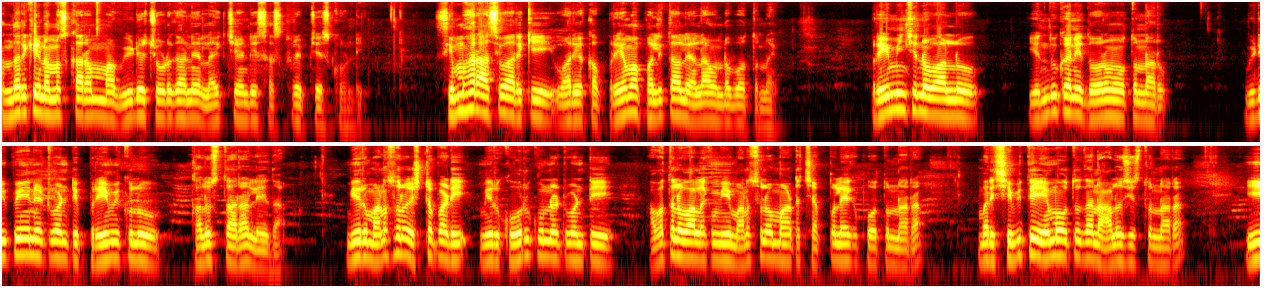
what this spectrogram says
అందరికీ నమస్కారం. మా వీడియో చూడగానే లైక్ చేయండి సబ్స్క్రైబ్ చేసుకోండి. సింహరాశి వారికి వారి యొక్క ప్రేమ ఫలితాలు ఎలా ఉండబోతున్నాయి? ప్రేమించిన వాళ్ళు ఎందుకని దూరం అవుతున్నారు? విడిపోయినటువంటి ప్రేమికులు కలుస్తారా లేదా? మీరు మనసులో ఇష్టపడి మీరు కోరుకున్నటువంటి అవతల వాళ్ళకి మీ మనసులో మాట చెప్పలేకపోతున్నారా? మరి చెబితే ఏమవుతుందని ఆలోచిస్తున్నారా? ఈ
